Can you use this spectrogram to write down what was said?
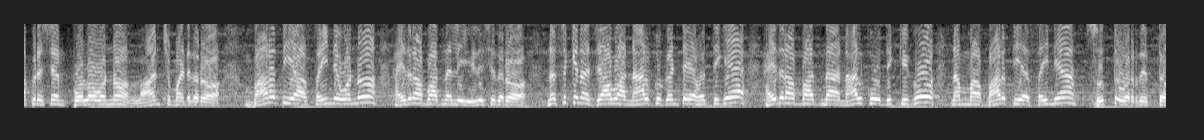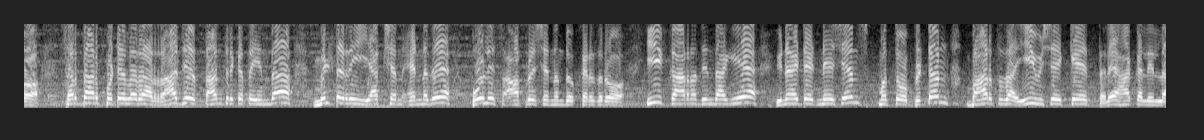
ಆಪರೇಷನ್ ಪೋಲೋವನ್ನು ಲಾಂಚ್ ಮಾಡಿದರು. ಭಾರತೀಯ ಸೈನ್ಯವನ್ನು ಹೈದರಾಬಾದ್ನಲ್ಲಿ ಇಳಿಸಿದರು. ನಸುಕಿನ ಜಾವ ನಾಲ್ಕು ಗಂಟೆಯ ಹೊತ್ತಿಗೆ ಹೈದರಾಬಾದ್ನ ನಾಲ್ಕು ದಿಕ್ಕಿಗೂ ನಮ್ಮ ಭಾರತೀಯ ಸೈನ್ಯ ಸುತ್ತುವರೆದಿತ್ತು. ಸರ್ದಾರ್ ಪಟೇಲರ ರಾಜತಾಂತ್ರಿಕತೆಯಿಂದ ಮಿಲಿಟರಿ ಆಕ್ಷನ್ ಎನ್ನದೆ ಪೊಲೀಸ್ ಆಪರೇಷನ್ ಎಂದು ಕರೆದರು. ಈ ಕಾರಣದಿಂದಾಗಿಯೇ ಯುನೈಟೆಡ್ ನೇಷನ್ಸ್ ಮತ್ತು ಬ್ರಿಟನ್ ಭಾರತದ ಈ ವಿಷಯಕ್ಕೆ ತಲೆ ಹಾಕಲಿಲ್ಲ.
